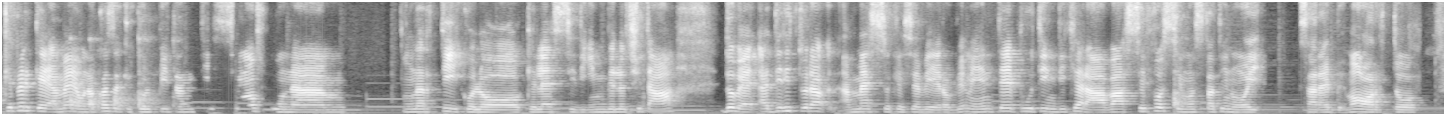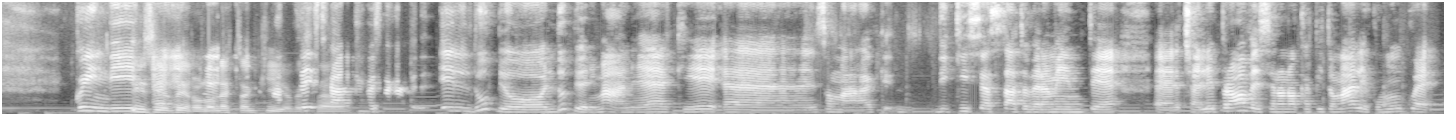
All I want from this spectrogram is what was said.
anche perché a me è una cosa che colpì tantissimo fu una, un articolo che lessi di, in velocità dove addirittura, ammesso che sia vero ovviamente, Putin dichiarava se fossimo stati noi sarebbe morto. Quindi sì, sì, è, è vero, l'ho letto anch'io. Questa... Anche questa... E il dubbio, il dubbio rimane eh, che eh, insomma che, di chi sia stato veramente, eh, cioè le prove, se non ho capito male, comunque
